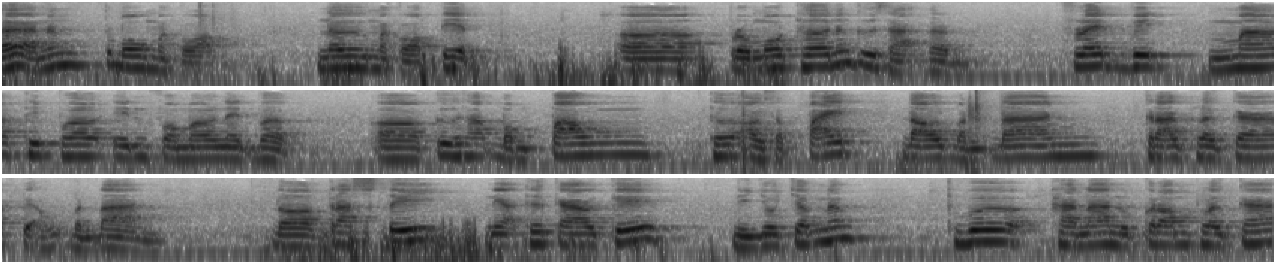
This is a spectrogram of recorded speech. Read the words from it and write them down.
លើអានឹងត្បូងមកក្របនៅមកក្របទៀតអឺ promoter ហ្នឹងគឺសហគ្រិន flat with multiple informal network អឺគឺថាបំប៉ោងធ្វើឲ្យសប៉ែតដោយបណ្ដាញក្រៅផ្លូវការពហុបណ្ដាញដល់ trustee អ្នកធ្វើការឲ្យគេនិយោជកហ្នឹងធ្វើឋានានុក្រមផ្លូវការ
